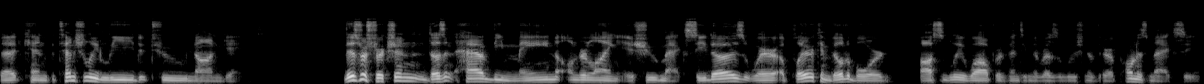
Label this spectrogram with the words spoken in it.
that can potentially lead to non-games. This restriction doesn't have the main underlying issue Maxx C does, where a player can build a board, possibly while preventing the resolution of their opponent's Maxx C,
